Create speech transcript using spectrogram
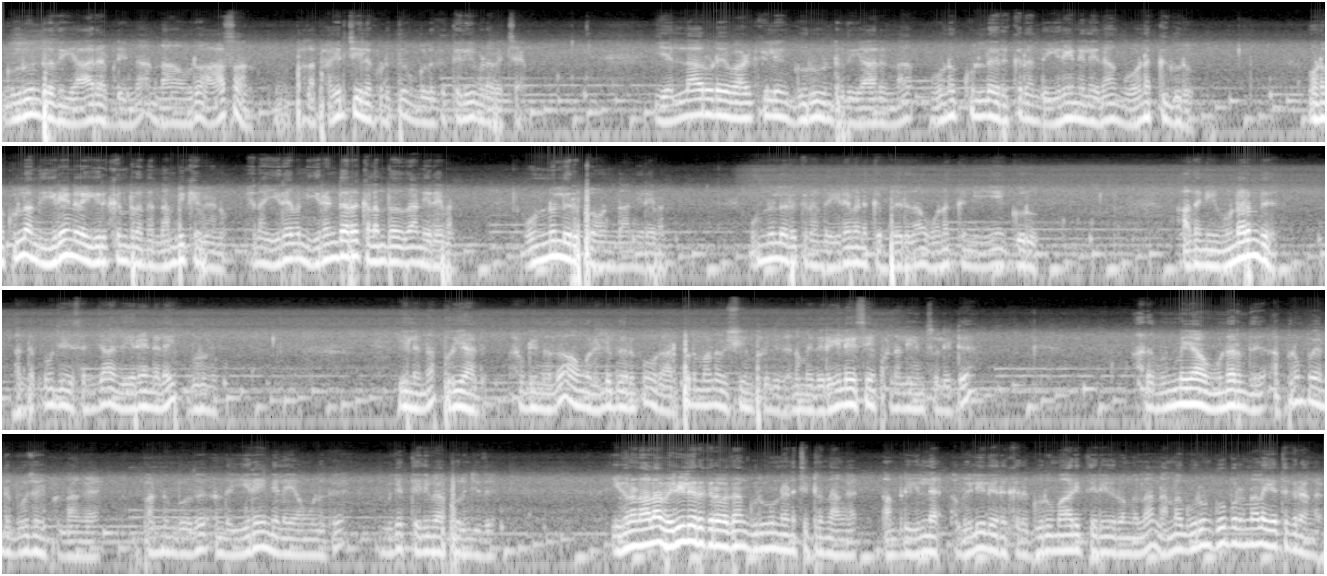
குருன்றது யார் அப்படின்னா நான் ஒரு ஆசான். பல பயிற்சியில் கொடுத்து உங்களுக்கு தெளிவுபட வச்சேன். எல்லாருடைய வாழ்க்கையிலையும் குருன்றது யாருன்னா உனக்குள்ளே இருக்கிற அந்த இறைநிலை தான் உனக்கு குரு. உனக்குள்ளே அந்த இறைநிலை இருக்குன்ற அந்த நம்பிக்கை வேணும். ஏன்னா இறைவன் இரண்டரை கலந்தது தான் இறைவன். உன்னுள் இருப்பவன் தான் இறைவன். உன்னில் இருக்கிற அந்த இறைவனுக்கு பேர் தான் உனக்கு நீயே குரு. அதை நீ உணர்ந்து அந்த பூஜையை செஞ்சால் அந்த இறைநிலை புரியும் இல்லைன்னா புரியாது. அப்படின்னதும் அவங்க ரெண்டு பேருக்கும் ஒரு அற்புதமான விஷயம் புரிஞ்சுது. நம்ம இதை ரியலைஸே பண்ணலையேன்னு சொல்லிட்டு அதை உண்மையாக உணர்ந்து அப்புறம் போய் அந்த பூஜை பண்ணாங்க. பண்ணும்போது அந்த இறைநிலை அவங்களுக்கு மிக தெளிவாக புரிஞ்சுது. இவ்வளோ நாளாக வெளியில் இருக்கிறவ தான் குருன்னு நினச்சிட்டு இருந்தாங்க. அப்படி இல்லை. வெளியில் இருக்கிற குரு மாதிரி தெரிகிறவங்கெல்லாம் நம்ம குருன்னு கூப்பிட்றதுனால ஏற்றுக்கிறாங்க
